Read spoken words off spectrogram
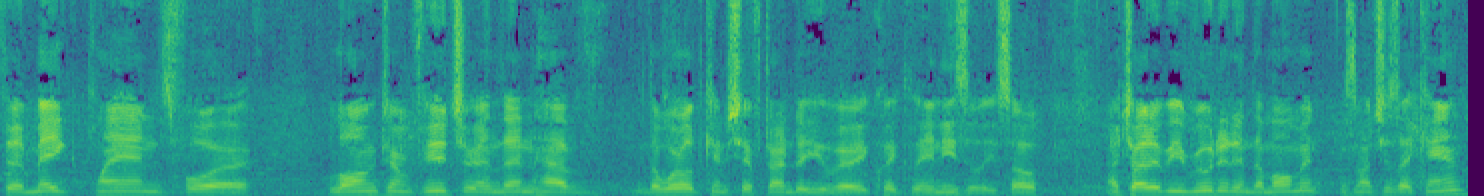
to make plans for long-term future and then have the world can shift under you very quickly and easily. So I try to be rooted in the moment as much as I can.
